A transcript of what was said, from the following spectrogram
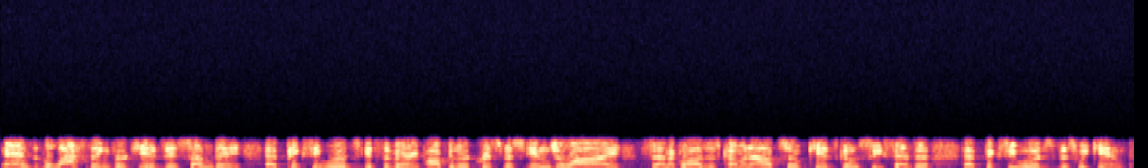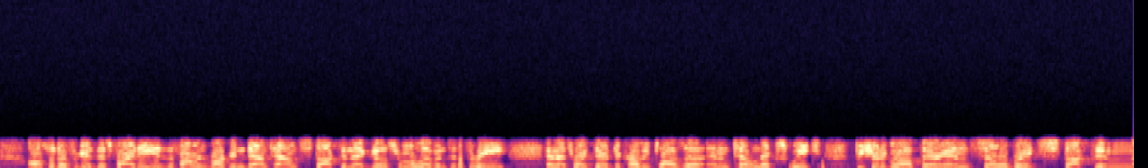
And the last thing for kids is Sunday at Pixie Woods. It's the very popular Christmas in July. Santa Claus is coming out, so kids go see Santa at Pixie Woods this weekend. Also, don't forget this Friday is the Farmers Market in downtown Stockton. That goes from 11 to 3, and that's right there at DeCarli Plaza. And until next week, be sure to go out there and celebrate Stockton.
